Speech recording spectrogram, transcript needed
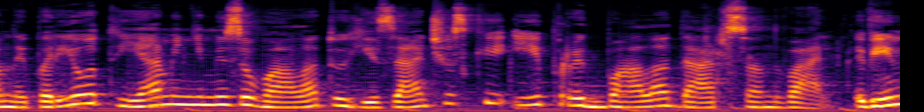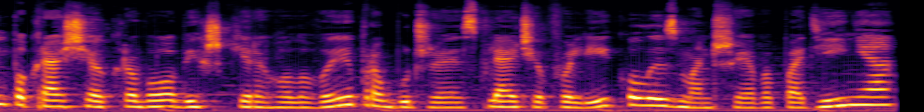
певний період я мінімізувала тугі зачіски і придбала Дарсон Валь. Він покращує кровообіг шкіри голови, пробуджує сплячі фолікули, зменшує випадіння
